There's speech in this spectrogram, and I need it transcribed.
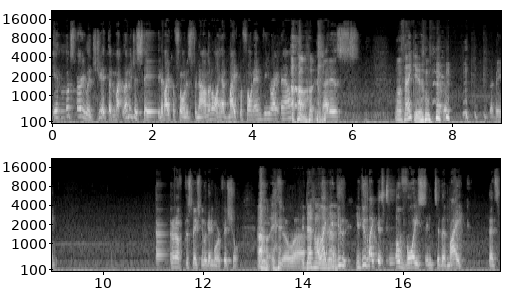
it looks very legit. The, let me just say, the microphone is phenomenal. I have microphone envy right now. Oh, That is, well, thank you. let me. I don't know if this makes me look any more official. oh, So uh, it definitely I like does. you do you do like this low voice into the mic. That's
